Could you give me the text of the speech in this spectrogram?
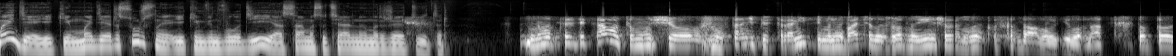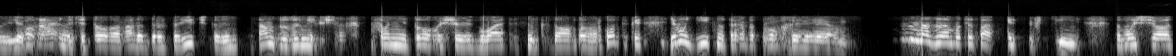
медіа, яким медіаресурсне, яким він володіє, а саме соціальною мережею Twitter? Ну це цікаво, тому що в останні півтора місяці ми не бачили жодного іншого великого скандалу у Ілона. Тобто його реально чи то рада директорів, чи то він сам зрозумів, що на фоні того, що відбувається з цим скандалом про наркотики, йому дійсно треба трохи. Ну, Називаємо це так в тіні, тому що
